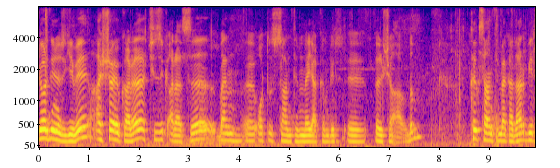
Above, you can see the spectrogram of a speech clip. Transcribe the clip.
Gördüğünüz gibi aşağı yukarı çizik arası ben e, 30 santime yakın bir e, ölçü aldım. 40 santime kadar bir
